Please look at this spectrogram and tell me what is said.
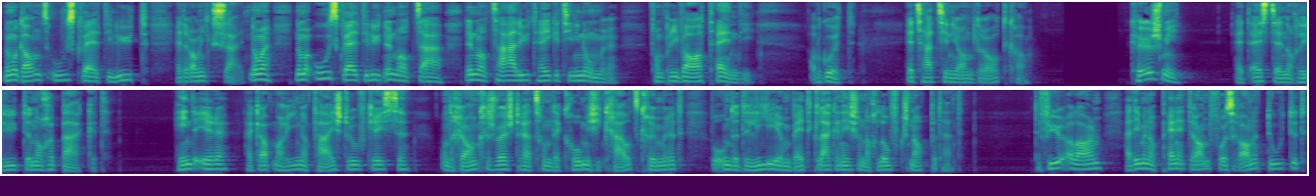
Nur ganz ausgewählte Leute, hat er amigs gesagt. Nur, nur ausgewählte Leute, nicht mal zehn. Nicht mal zehn Leute haben seine Nummern. Vom Privathandy. Aber gut, jetzt hat sie ihn ja am Draht gehabt. Hörst mich? hat Estelle noch ein Leute nachgepackt. Hinter ihr hat gerade Marina die Feister aufgerissen und eine Krankenschwester hat sich um den komischen Kauz gekümmert, wo unter der Lilie im Bett gelegen ist und nach Luft geschnappt hat. Der Feueralarm hat immer noch penetrant vor sich angetutet,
